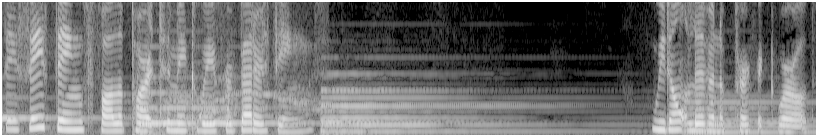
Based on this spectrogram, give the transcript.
They say things fall apart to make way for better things. We don't live in a perfect world.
